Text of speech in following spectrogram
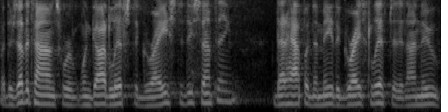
But there's other times where when God lifts the grace to do something, that happened to me. The grace lifted, and I knew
